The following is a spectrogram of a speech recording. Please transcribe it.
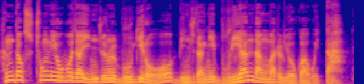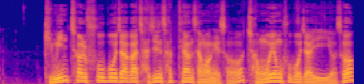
한덕수 총리 후보자 인준을 무기로 민주당이 무리한 낙마를 요구하고 있다. 김인철 후보자가 자진 사퇴한 상황에서 정호영 후보자에 이어서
